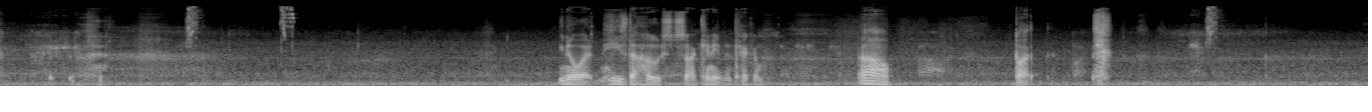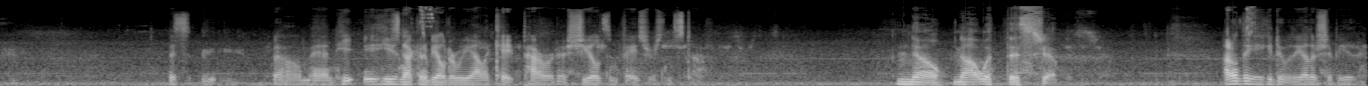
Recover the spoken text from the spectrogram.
You know what? He's the host, so I can't even kick him. Oh. But It's. Oh man, he he's not gonna be able to reallocate power to shields and phasers and stuff. no, not with this ship. I don't think he could do it with the other ship either.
